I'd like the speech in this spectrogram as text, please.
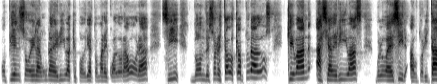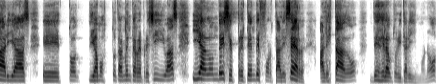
o pienso en alguna deriva que podría tomar Ecuador ahora, ¿sí? donde son estados capturados que van hacia derivas, vuelvo a decir, autoritarias, eh, digamos, totalmente represivas y a donde se pretende fortalecer al Estado desde el autoritarismo, ¿no?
